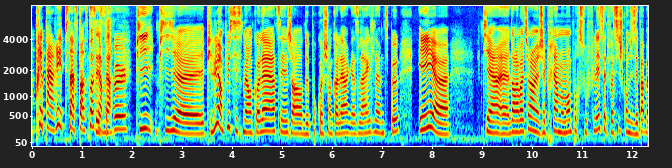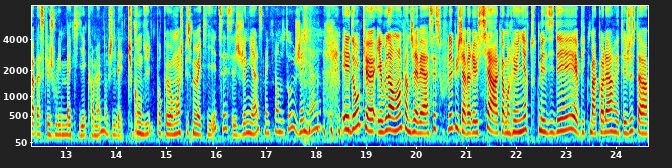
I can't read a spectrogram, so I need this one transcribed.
tout préparé, puis ça se passe pas comme ça. je veux. Puis, puis, euh, puis lui, en plus, il se met en colère, tu sais, genre de pourquoi je suis en colère, gaslight, là, un petit peu. Et euh, puis, euh, dans la voiture, euh, j'ai pris un moment pour souffler. Cette fois-ci, je conduisais pas bah, parce que je voulais me maquiller quand même. Donc, j'ai dit, bah, tu conduis pour qu'au moins je puisse me maquiller, tu sais, c'est génial, se maquiller en auto, génial. et donc, euh, et au bout d'un moment, quand j'avais assez soufflé, puis que j'avais réussi à comme réunir toutes mes idées, et puis que ma colère était juste un,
